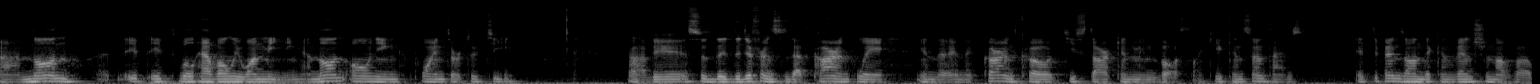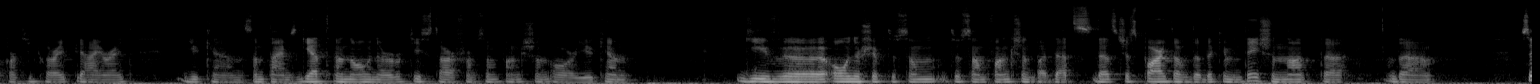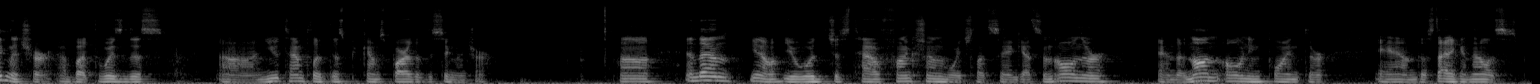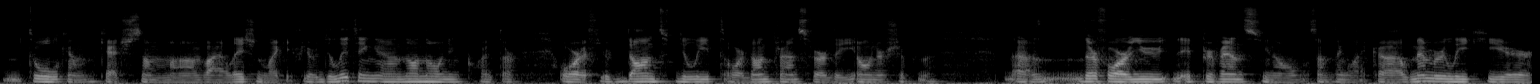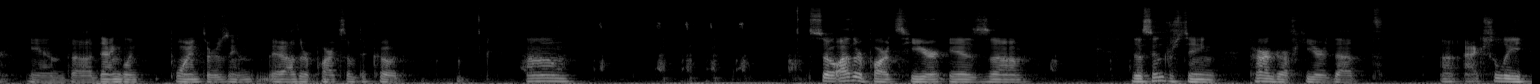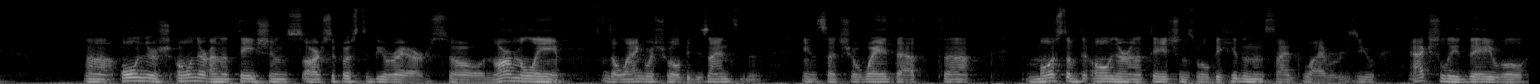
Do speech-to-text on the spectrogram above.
uh, non it, it will have only one meaning a non-owning pointer to t uh, so the, the difference is that currently in the in the current code T star can mean both. Like you can sometimes it depends on the convention of a particular API, right? You can sometimes get an owner T star from some function, or you can give uh, ownership to some to some function, but that's that's just part of the documentation, not the the signature. But with this uh, new template, this becomes part of the signature. Uh, and then, you know, you would just have function which let's say gets an owner and a non-owning pointer and the static analysis tool can catch some uh, violation like if you're deleting a non-owning pointer or if you don't delete or don't transfer the ownership uh, therefore you it prevents you know something like uh, memory leak here and uh, dangling pointers in the other parts of the code. Um, so other parts here is um, this interesting paragraph here that uh, actually uh, owners, owner annotations are supposed to be rare. So normally the language will be designed in such a way that uh, most of the owner annotations will be hidden inside the libraries. You actually they will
